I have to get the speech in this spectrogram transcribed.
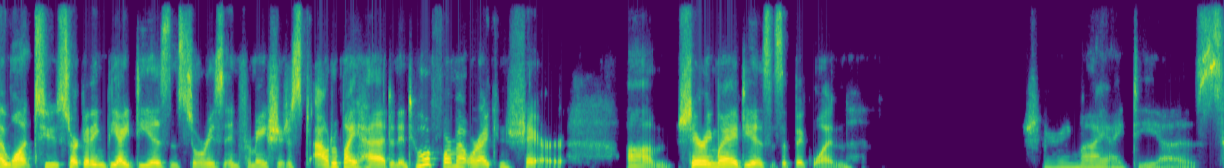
I want to start getting the ideas and stories and information just out of my head and into a format where I can share. Um, sharing my ideas is a big one. Sharing my ideas.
